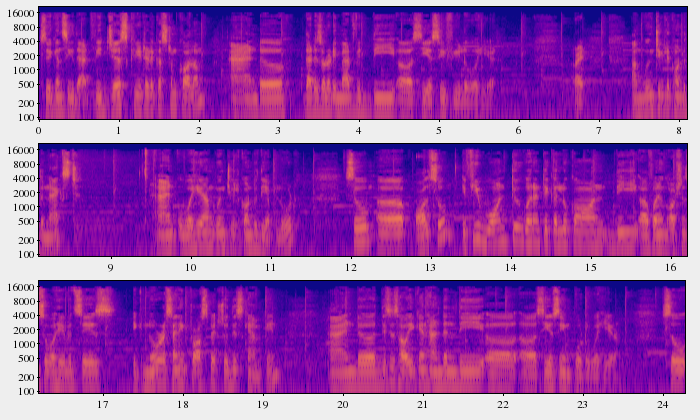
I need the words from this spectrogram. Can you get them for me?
So you can see that we just created a custom column and uh, that is already mapped with the uh, CSV field over here. All right. I'm going to click onto the next and over here I'm going to click onto the upload. So uh, also if you want to go ahead and take a look on the uh, following options over here which says ignore assigning prospects to this campaign and uh, this is how you can handle the uh, CSV import over here so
